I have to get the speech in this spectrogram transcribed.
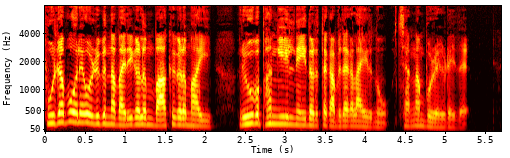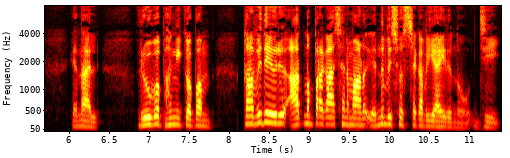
പുഴ പോലെ ഒഴുകുന്ന വരികളും വാക്കുകളുമായി രൂപഭംഗിയിൽ നെയ്തെടുത്ത കവിതകളായിരുന്നു ചങ്ങമ്പുഴയുടേത്. എന്നാൽ രൂപഭംഗിക്കൊപ്പം കവിതയൊരു ആത്മപ്രകാശനമാണ് എന്ന് വിശ്വസിച്ച കവിയായിരുന്നു ജി.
